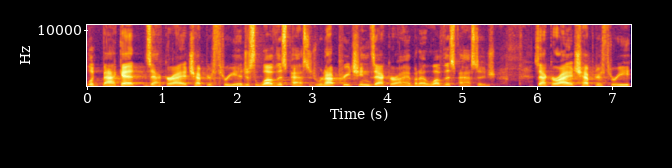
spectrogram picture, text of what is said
Look back at Zechariah chapter 3. I just love this passage. We're not preaching Zechariah, but I love this passage. Zechariah chapter 3.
